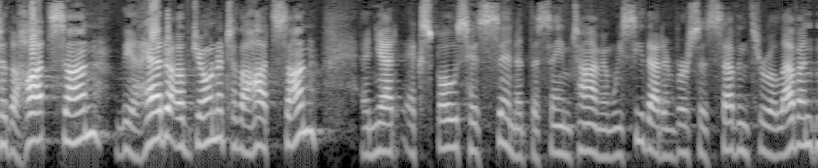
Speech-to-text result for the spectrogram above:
to the hot sun, the head of Jonah to the hot sun, and yet expose his sin at the same time. And we see that in verses 7 through 11,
